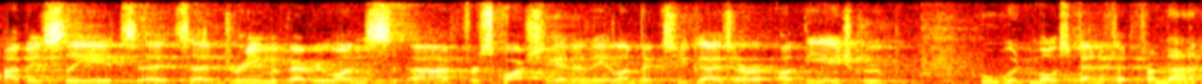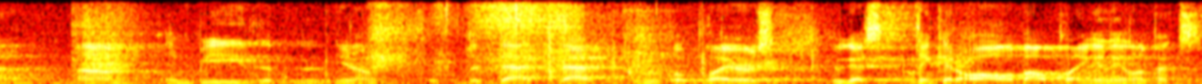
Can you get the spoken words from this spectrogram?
Obviously, it's a, it's a dream of everyone's uh, for squash to get in the Olympics. You guys are of the age group who would most benefit from that um, and be the you know the, that that group of players. Do you guys think at all about playing in the Olympics?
